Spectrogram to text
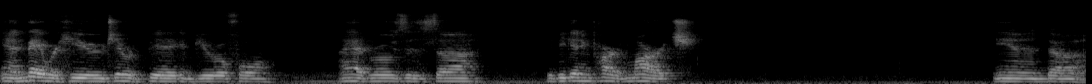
and they were huge. They were big and beautiful. I had roses uh, the beginning part of March, and uh,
